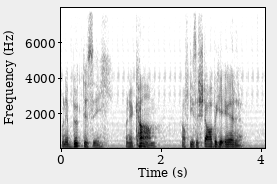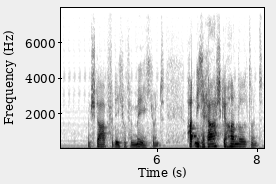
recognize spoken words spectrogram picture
Und er bückte sich und er kam auf diese staubige Erde und starb für dich und für mich und hat nicht rasch gehandelt und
